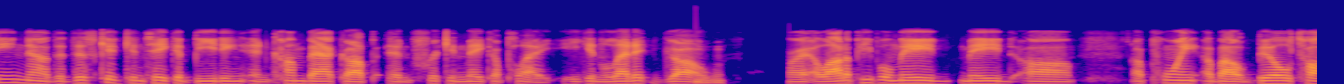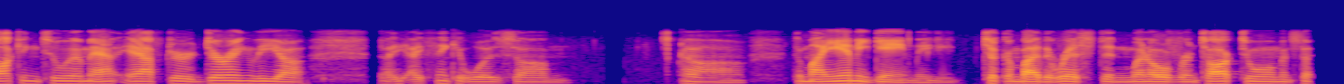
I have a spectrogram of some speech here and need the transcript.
seen now that this kid can take a beating and come back up and freaking make a play. He can let it go. Mhm. All right. A lot of people made made uh, a point about Bill talking to him a- after during the. Uh, I, I think it was um, uh, the Miami game. He took him by the wrist and went over and talked to him and stuff.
